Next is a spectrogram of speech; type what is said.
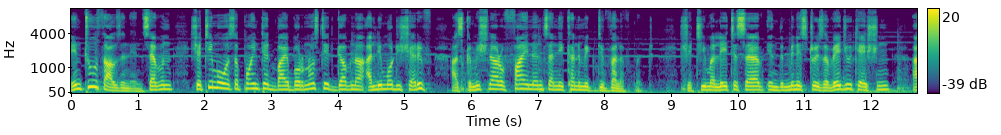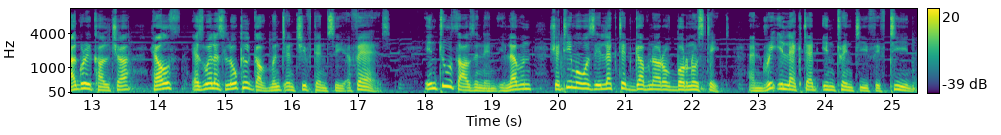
In 2007, Shettima was appointed by Borno State Governor Ali Modu Sheriff as Commissioner of Finance and Economic Development. Shettima later served in the Ministries of Education, Agriculture, Health, as well as local government and chieftaincy affairs. In 2011, Shettima was elected governor of Borno State and re-elected in 2015.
